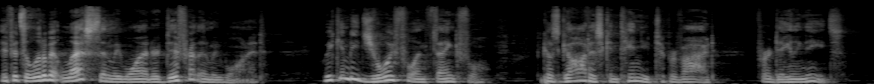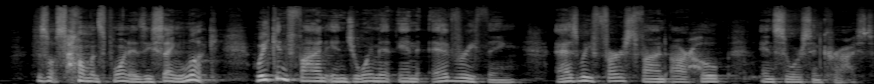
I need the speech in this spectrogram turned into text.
if it's a little bit less than we wanted or different than we wanted, we can be joyful and thankful because God has continued to provide for our daily needs. This is what Solomon's point is. He's saying, look, we can find enjoyment in everything as we first find our hope and source in Christ,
